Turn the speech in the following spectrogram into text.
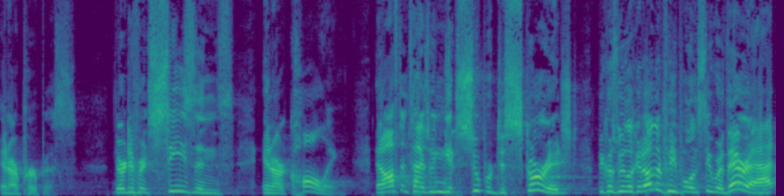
in our purpose, there are different seasons in our calling. And oftentimes we can get super discouraged because we look at other people and see where they're at,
